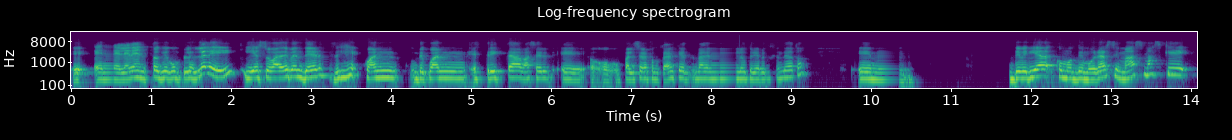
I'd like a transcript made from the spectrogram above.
eh, en el evento que cumple la ley, y eso va a depender de cuán, de cuán estricta va a ser eh, o, cuáles son las facultades que va a tener la Autoridad de Protección de Datos. Em, debería como demorarse más, más que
